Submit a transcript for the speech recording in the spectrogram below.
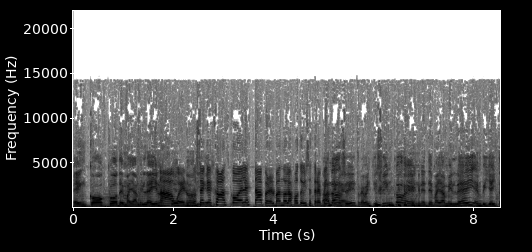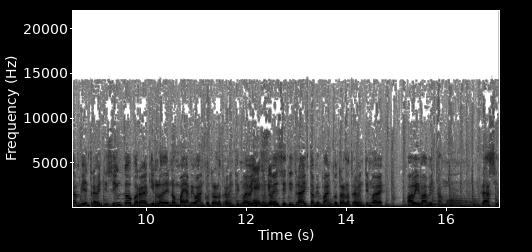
en Costco de Miami Lane. ah, bueno, no sé qué Costco él está, pero él mandó la foto y dice 325. Ah, sí, 325 en de Miami Lane, en BJ también 325, pero aquí en los de North Miami vas a encontrar la 329 y en University Drive también vas a encontrar la 329. Babi, babi, estamos Gracias.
